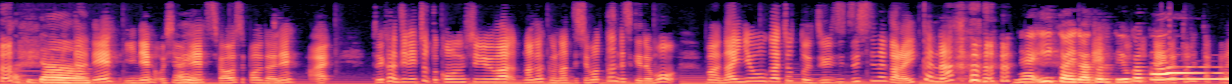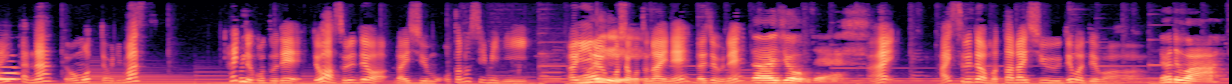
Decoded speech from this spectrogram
か。ハッピータだーン。ね。いいね。美味しいよね。はいシャワースパウダーね。はい。という感じで、ちょっと今週は長くなってしまったんですけども、まあ内容がちょっと充実してたからいいかな。ね、いい回が取れてよかった。ねいい回が取れたからいいかなと思っております。はい、ということで、では、それでは来週もお楽しみに。あ、いいはいね。起こしたことないね。大丈夫ね？大丈夫です。はい。はい、それではまた来週。ではでは。ではでは。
